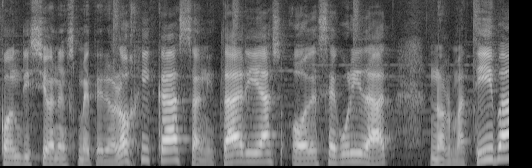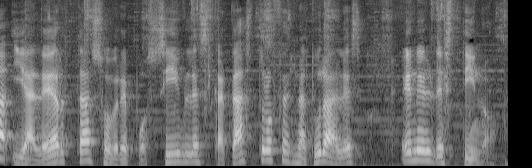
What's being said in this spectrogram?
condiciones meteorológicas, sanitarias o de seguridad, normativa y alerta sobre posibles catástrofes naturales en el destino.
